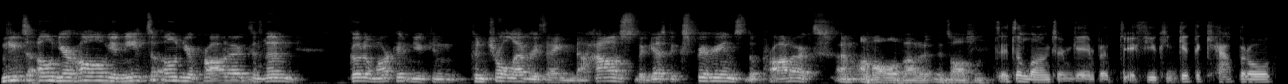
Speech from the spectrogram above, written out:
you need to own your home you need to own your product and then go to market and you can control everything. The house the guest experience the product i'm, I'm all about it. It's awesome. It's a long-term game but if you can get the capital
